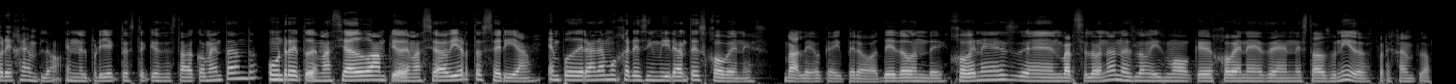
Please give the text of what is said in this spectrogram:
Por ejemplo, en el proyecto este que os estaba comentando, un reto demasiado amplio, demasiado abierto sería empoderar a mujeres inmigrantes jóvenes. Vale, ok, pero ¿de dónde? Jóvenes en Barcelona no es lo mismo que jóvenes en Estados Unidos, por ejemplo.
